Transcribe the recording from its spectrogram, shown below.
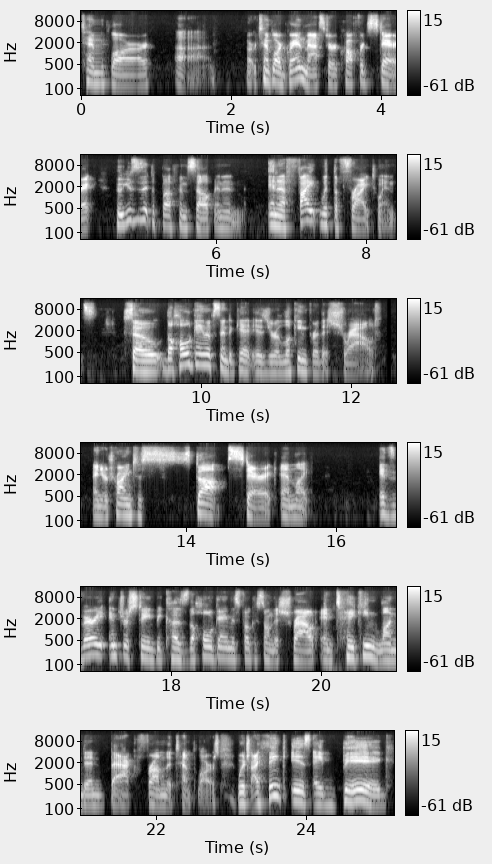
Templar uh, or Templar Grandmaster Crawford Starrick, who uses it to buff himself in an in a fight with the Fry twins. So the whole game of Syndicate is you're looking for this shroud and you're trying to stop Starrick and like it's very interesting because the whole game is focused on the shroud and taking London back from the Templars, which I think is a big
